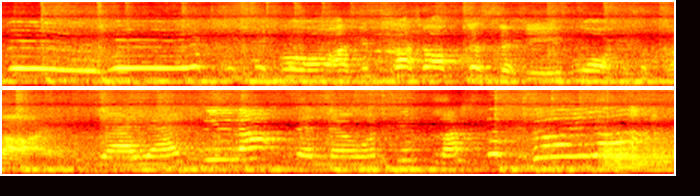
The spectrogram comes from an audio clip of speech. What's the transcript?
Boo hoo. Or I could cut off the city's water supply. Yeah, yeah, do that. Then no one can flush the toilet.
